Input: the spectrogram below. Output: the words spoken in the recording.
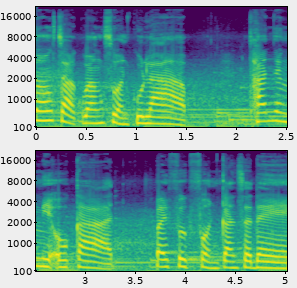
นอกจากวังสวนกุหลาบ ท่านยังมีโอกาสไปฝึกฝนการแสดง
